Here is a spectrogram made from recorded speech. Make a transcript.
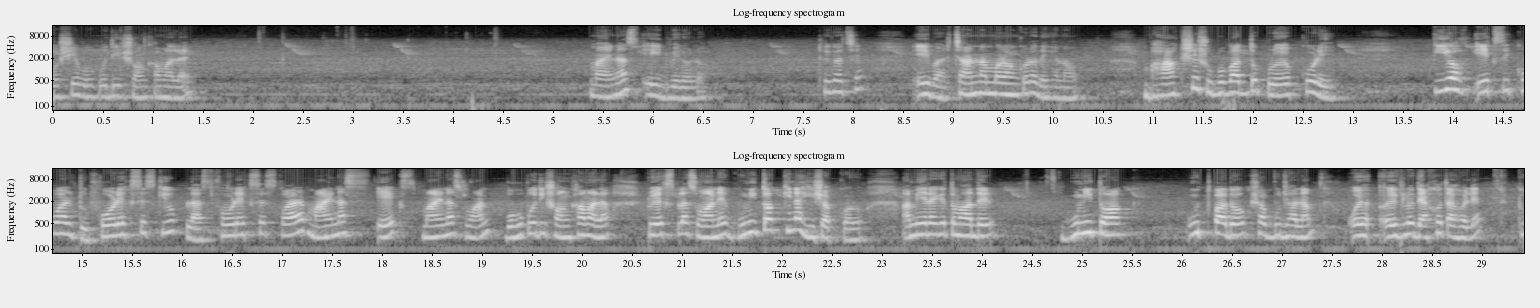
বসিয়ে বহুপদীর সংখ্যামালায়। মাইনাস এইট বেরোলো। ঠিক আছে? এইবার চার নম্বর অঙ্কটা দেখে নাও। ভাগশেষ উপপাদ্য প্রয়োগ করে p of x equal to four x's cube plus four x square minus x minus one বহুপদী সংখ্যামালা টু এক্স প্লাস ওয়ানের গুণিতক কিনা হিসাব করো। আমি এর আগে তোমাদের গুণিতক, উৎপাদক সব বুঝালাম। ওইগুলো দেখো তাহলে। Two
